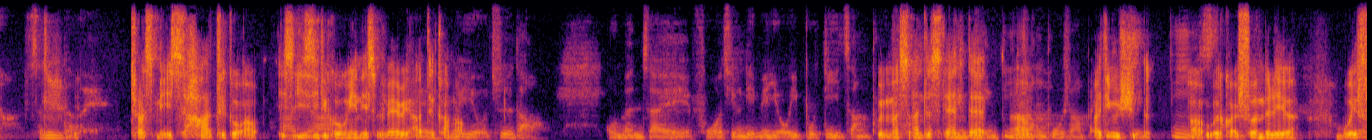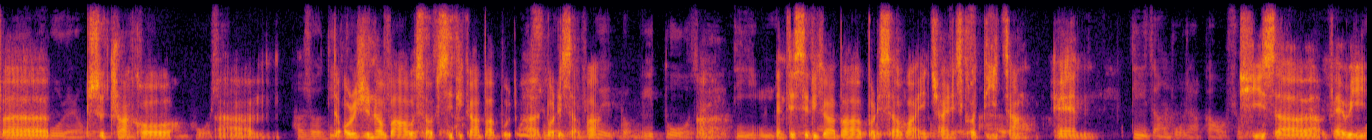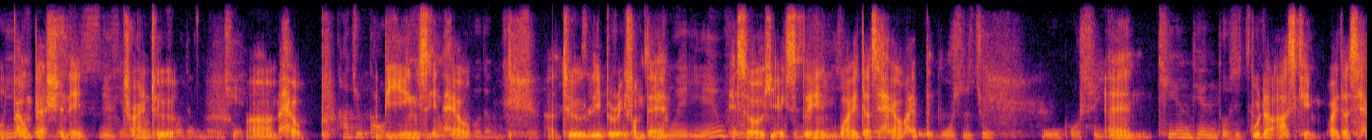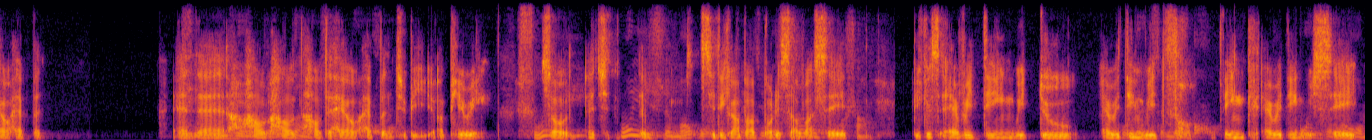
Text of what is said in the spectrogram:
Trust me, it's hard to go out. It's easy to go in, it's very hard to come out. We must understand that um, I think we should, uh, we're quite familiar with uh, sutra called um, the original vows of Ksitigarbha uh, Bodhisattva. Uh, and this Ksitigarbha Bodhisattva in Chinese called Dizang. And he's uh, very compassionate, trying to um, help beings in hell uh, to liberate from there. And so he explained why does hell happen. And Buddha asked him, why does hell happen? And then how, how, how the hell happened to be appearing. So the Ksitigarbha Bodhisattva said, because everything we do everything we think, everything we say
